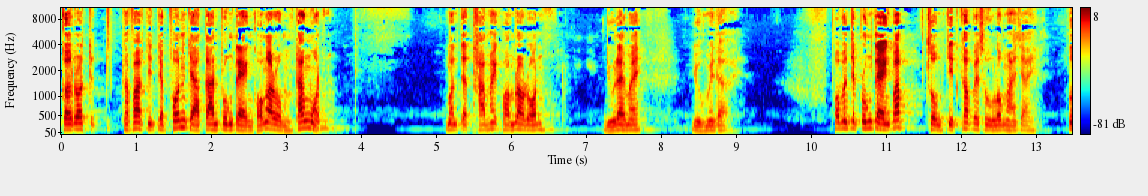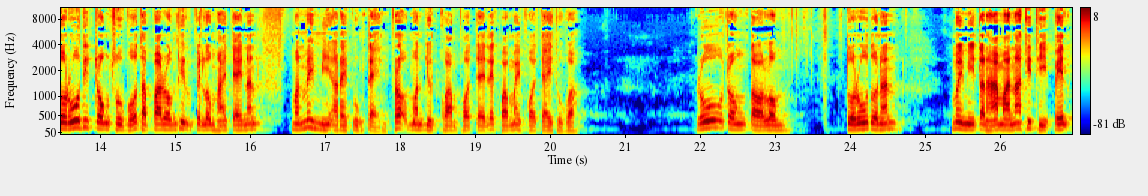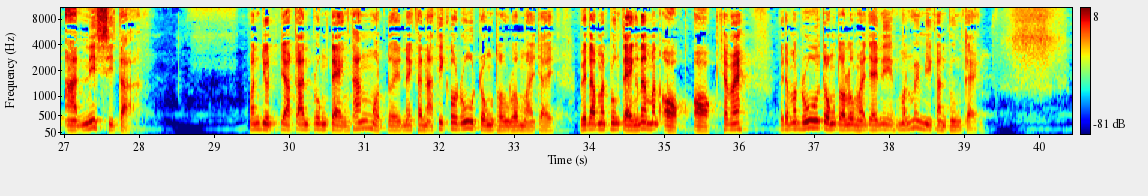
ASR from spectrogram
เกิดสภาพจิตจะพ้นจากการปรุงแต่งของอารมณ์ทั้งหมด มันจะทำให้ความเร่าร้อนอยู่ได้ไหม อยู่ไม่ได้พอมันจะปรุงแต่งปั๊บส่งจิตเข้าไปสู่ลมหายใจ ตัวรู้ที่ตรงสู่โผฏฐารมที่เป็นลมหายใจนั้น มันไม่มีอะไรปรุงแต่ง เพราะมันหยุดความพอใจและความไม่พอใจถูกป่ะรู้ตรงต่อลม ตัวรู้ตัวนั้น ไม่มีตัณหามานะทิฏฐิเป็นอนิสิตะ มันหยุดจากการปรุงแต่งทั้งหมดเลย ในขณะที่เขารู้ตรงต่อลมหายใจ เวลามันปรุงแต่งนั้นมันออกออกใช่ไหมเวลามันรู้ตรงต่อลมหายใจนี่ มันไม่มีการปรุงแต่ง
